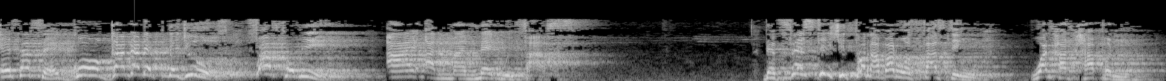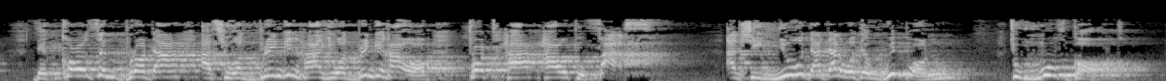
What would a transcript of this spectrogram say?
Esther said, Go gather the, the Jews, fast for me. I and my men will fast. The first thing she thought about was fasting. What had happened? The cousin brother, as he was bringing her, he was bringing her up, taught her how to fast. And she knew that that was a weapon to move God.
